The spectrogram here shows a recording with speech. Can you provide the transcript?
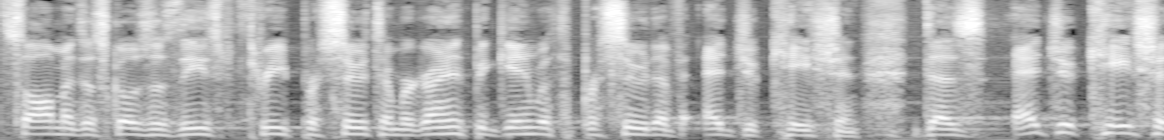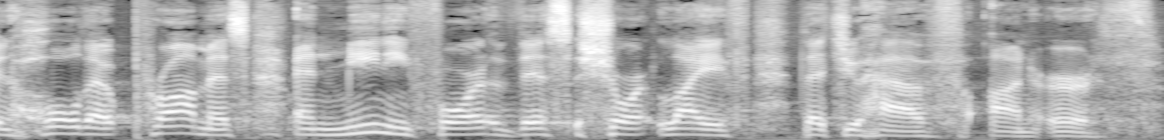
Solomon discloses these three pursuits, and we're going to begin with the pursuit of education. Does education hold out promise and meaning for this short life that you have on earth?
